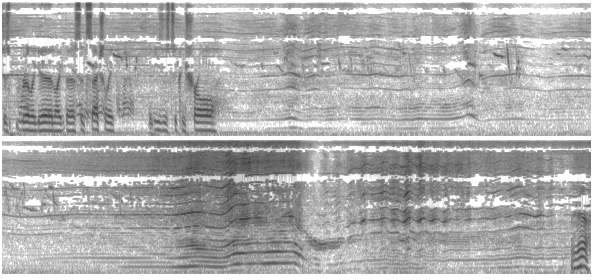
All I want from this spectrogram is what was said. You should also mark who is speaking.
Speaker 1: Just really good like this. It's actually the easiest to control. Yeah.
